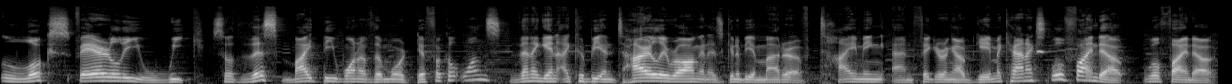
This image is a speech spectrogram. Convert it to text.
looks fairly weak, so this might be one of the more difficult ones. Then again, I could be entirely wrong, and it's going to be a matter of timing and figuring out game mechanics. We'll find out. We'll find out.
